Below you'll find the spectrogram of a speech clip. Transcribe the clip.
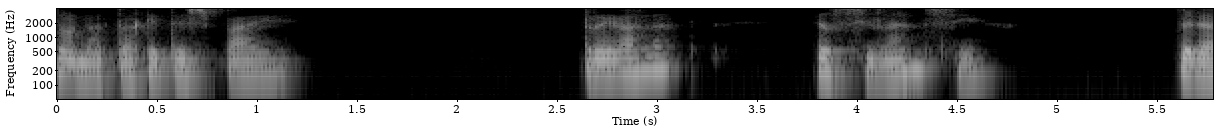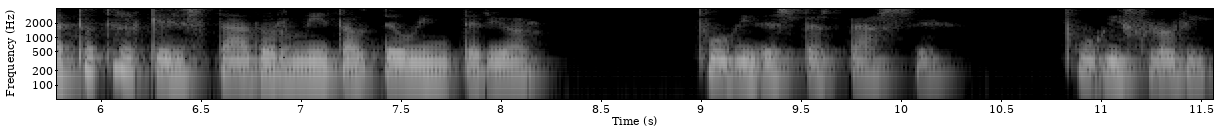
Dona't aquest espai. Regala't el silenci per a tot el que està adormit al teu interior pugui despertar-se, pugui florir.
